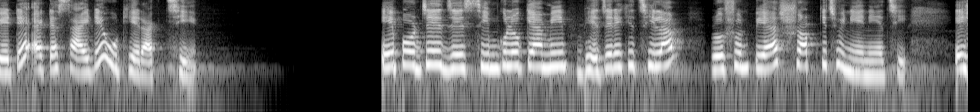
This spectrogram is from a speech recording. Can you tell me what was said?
বেটে একটা সাইডে উঠিয়ে রাখছি। এ পর্যায়ে যে সিমগুলোকে আমি ভেজে রেখেছিলাম, রসুন, পেঁয়াজ সব কিছুই নিয়ে নিয়েছি। এই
